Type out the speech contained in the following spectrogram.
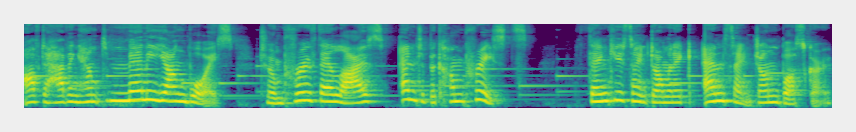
after having helped many young boys to improve their lives and to become priests. Thank you, St. Dominic and St. John Bosco,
